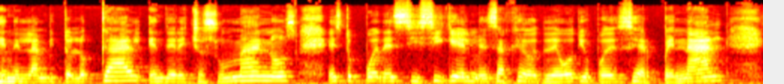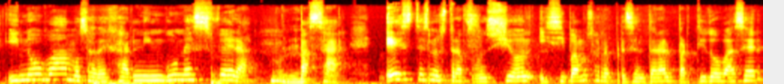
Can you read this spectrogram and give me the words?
en el ámbito local, en derechos humanos. Esto puede, si sigue el mensaje de odio, puede ser penal y no vamos a dejar ninguna esfera pasar. Esta es nuestra función y si vamos a representar al partido va a ser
